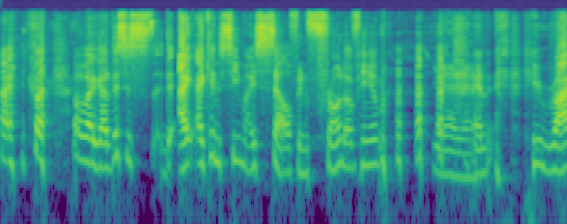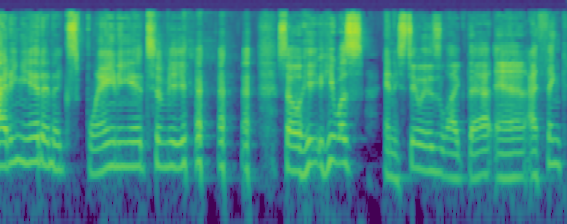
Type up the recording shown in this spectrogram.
I thought, oh my god, this is I, I can see myself in front of him. Yeah, yeah. and he writing it and explaining it to me. so he he was and he still is like that. And I think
